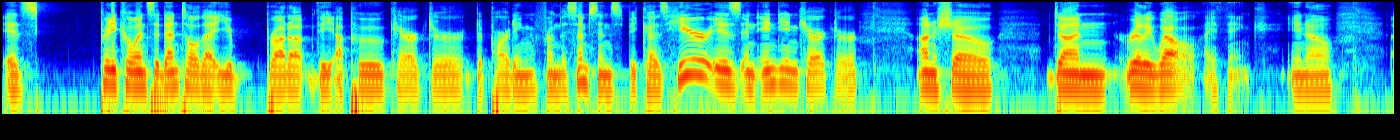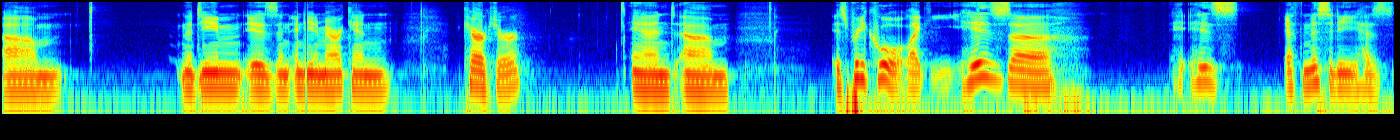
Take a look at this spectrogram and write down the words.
it's pretty coincidental that you brought up the Apu character departing from The Simpsons because here is an Indian character on a show done really well. I think you know, um, Nadeem is an Indian American character, and um, it's pretty cool. Like his uh, his ethnicity has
